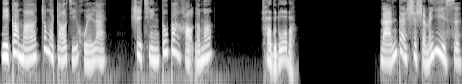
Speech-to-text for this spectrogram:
你干嘛这么着急回来？事情都办好了吗？差不多吧。男的是什么意思？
